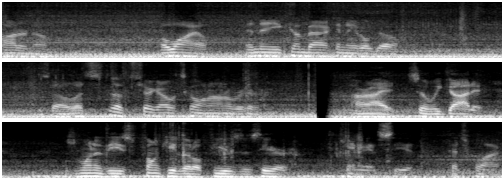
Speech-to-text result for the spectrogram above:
I don't know, a while. And then you come back and it'll go. So let's let's check out what's going on over here. All right, so we got it. There's one of these funky little fuses here. Can't even see it. Pitch black.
